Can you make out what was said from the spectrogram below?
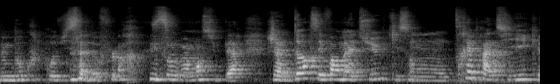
même beaucoup de produits Sanoflore, ils sont vraiment super. J'adore ces formats tubes qui sont très pratiques.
